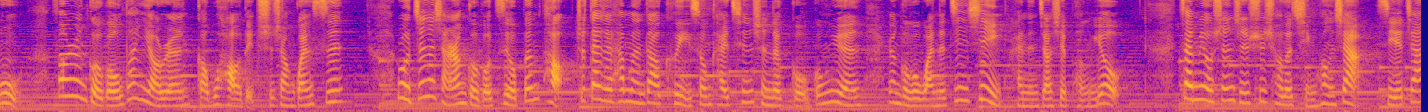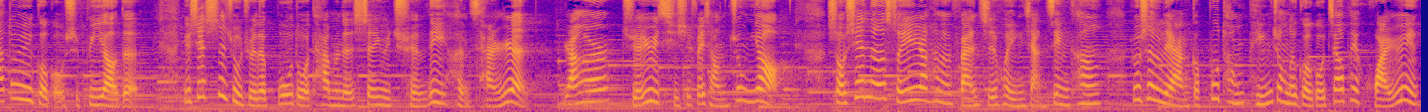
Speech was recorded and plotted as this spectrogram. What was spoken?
物。放任狗狗乱咬人，搞不好得吃上官司。如果真的想让狗狗自由奔跑，就带着它们到可以松开牵绳的狗公园，让狗狗玩得尽兴，还能交些朋友。在没有生殖需求的情况下，结扎对于狗狗是必要的。有些事主觉得剥夺它们的生育权利很残忍，然而绝育其实非常重要。首先呢，随意让它们繁殖会影响健康。若是两个不同品种的狗狗交配怀孕，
